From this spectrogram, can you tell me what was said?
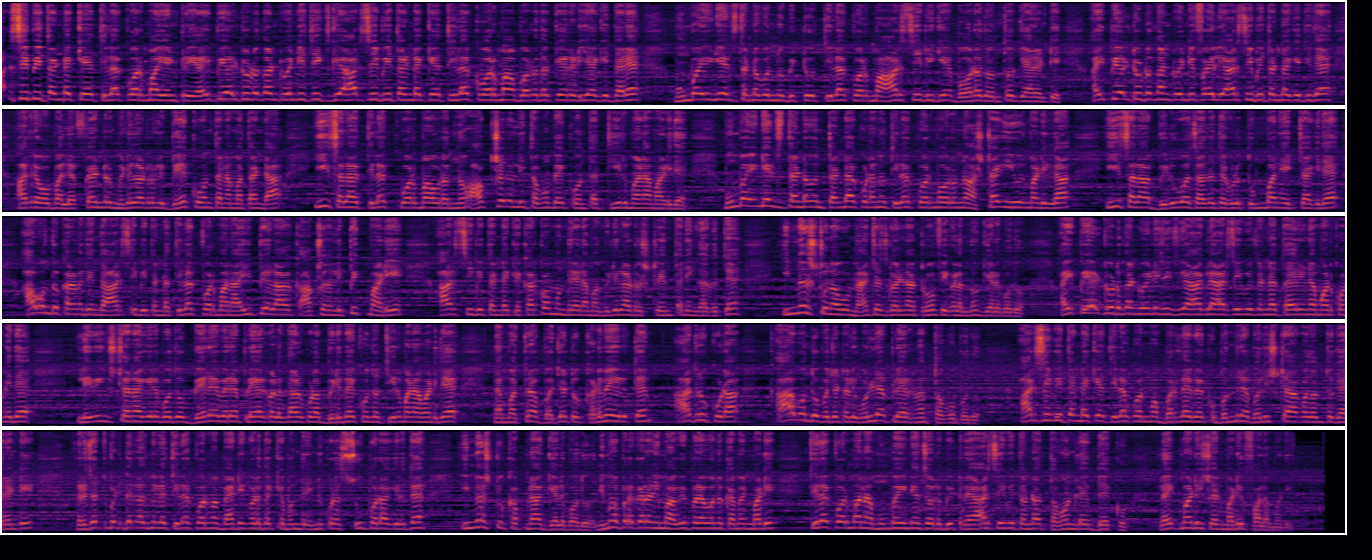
R C B ತಂಡಕ್ಕೆ Tilak Varma entry. I P L two thousand twenty ಸಿಕ್ಸ್ಗೆ R C B ತಂಡಕ್ಕೆ ತಿಲಕ್ ವರ್ಮಾ ಬರೋದಕ್ಕೆ ರೆಡಿಯಾಗಿದ್ದಾರೆ. Mumbai Indians ತಂಡವನ್ನು ಬಿಟ್ಟು Tilak Verma R C ಬಿಗೆ ಬರೋದಂತೂ guarantee. I P L two thousand twenty ಫೈವ್ಲಿ R C B ತಂಡ ಗೆದ್ದಿದೆ. ಆದರೆ ಒಬ್ಬ ಲೆಫ್ಟ್ ಹ್ಯಾಂಡರ್ ಮಿಡಲ್ ಆರ್ಡರ್ಲಿ ಬೇಕು ಅಂತ ನಮ್ಮ ತಂಡ. ಈ ಸಲ ತಿಲಕ್ ವರ್ಮಾ ಅವರನ್ನು ಆಪ್ಷನಲ್ಲಿ ತಗೋಬೇಕು ಅಂತ ತೀರ್ಮಾನ ಮಾಡಿದೆ. ಮುಂಬೈ ಇಂಡಿಯನ್ಸ್ ತಂಡವನ್ನು ತಂಡ ಕೂಡ ತಿಲಕ್ ವರ್ಮಾ ಅವರನ್ನು ಅಷ್ಟಾಗಿ ಯೂಸ್ ಮಾಡಿಲ್ಲ. ಈ ಸಲ ಬಿಡುವ ಸಾಧ್ಯತೆಗಳು ತುಂಬಾ ಹೆಚ್ಚಾಗಿದೆ. ಆ ಒಂದು ಕಾರಣದಿಂದ ಆರ್ ಸಿ ಬಿ ತಂಡ ತಿಲಕ್ ವರ್ಮಾನ ಐ ಪಿ ಎಲ್ ಆಕ್ಷನಲ್ಲಿ ಪಿಕ್ ಮಾಡಿ ಆರ್ ಸಿ ಬಿ ತಂಡಕ್ಕೆ ಕರ್ಕೊಂಬಂದರೆ ನಮ್ಮ ಮಿಡಿಲ್ ಆರ್ಡರ್ ಸ್ಟ್ರೆಂಥನಿಂಗ್ ಆಗುತ್ತೆ. ಇನ್ನಷ್ಟು ನಾವು ಮ್ಯಾಚಸ್ಗಳನ್ನ ಟ್ರೋಫಿಗಳನ್ನು ಗೆಲ್ಬೋದು. I P L two thousand twenty ಸಿಕ್ಸ್ಗೆ ಆಗಲೇ ಆರ್ ಸಿ ಬಿ ತಂಡ ತಯಾರಿನ ಮಾಡ್ಕೊಂಡಿದೆ. ಲಿವಿಂಗ್ಸ್ಟನ್ ಆಗಿರ್ಬೋದು, ಬೇರೆ ಬೇರೆ ಪ್ಲೇಯರ್ಗಳೆಲ್ಲರೂ ಕೂಡ ಬಿಡಬೇಕು ಅಂತ ತೀರ್ಮಾನ ಮಾಡಿದೆ. ನಮ್ಮ ಹತ್ರ ಬಜೆಟು ಕಡಿಮೆ ಇರುತ್ತೆ. ಆದರೂ ಕೂಡ ಆ ಒಂದು ಬಜೆಟಲ್ಲಿ ಒಳ್ಳೆಯ ಪ್ಲೇಯರ್ನ ತಗೋಬೋದು. ಆರ್ ಸಿ ಬಿ ತಂಡಕ್ಕೆ ತಿಲಕ್ ವರ್ಮಾ ಬರಲೇಬೇಕು. ಬಂದರೆ ಬಲಿಷ್ಠ ಆಗೋದಂತೂ ಗ್ಯಾರಂಟಿ. ರಜತ್ ಪಡಿತರ ಆದಮೇಲೆ ತಿಲಕ್ ವರ್ಮಾ ಬ್ಯಾಟಿಂಗ್ ಹೊಡೋದಕ್ಕೆ ಬಂದರೆ ಇನ್ನೂ ಕೂಡ ಸೂಪರ್ ಆಗಿರುತ್ತೆ. ಇನ್ನಷ್ಟು ಕಪ್ನ ಗೆಲ್ಲಬಹುದು ನಿಮ್ಮ ಪ್ರಕಾರ ನಿಮ್ಮ ಅಭಿಪ್ರಾಯವನ್ನು ಕಮೆಂಟ್ ಮಾಡಿ. ತಿಲಕ್ ವರ್ಮಾನ ಮುಂಬೈ ಇಂಡಿಯನ್ಸ್ ಅವರು ಬಿಟ್ಟರೆ ಆರ್ ಸಿ ಬಿ ತಂಡ ತಗೊಳ್ಳೇಬೇಕು ಲೈಕ್ ಮಾಡಿ, ಶೇರ್ ಮಾಡಿ, ಫಾಲೋ ಮಾಡಿ.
